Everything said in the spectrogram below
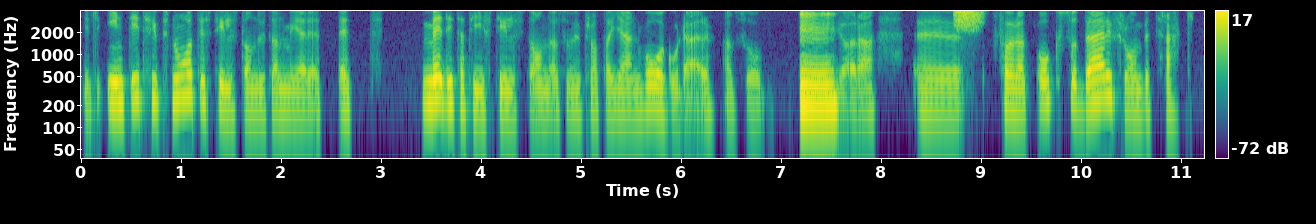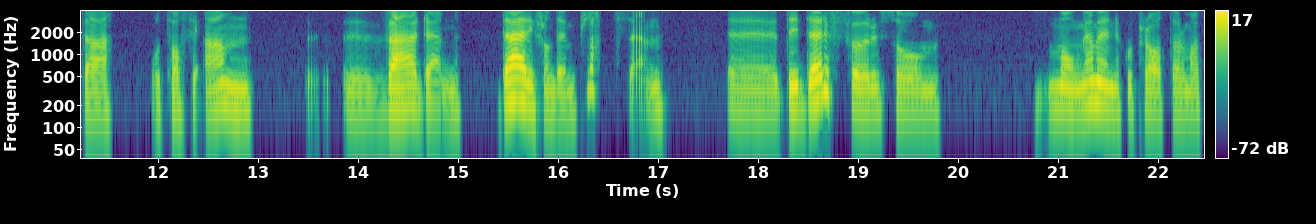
ett, inte ett hypnotiskt tillstånd utan mer ett, ett meditativt tillstånd, alltså vi pratar hjärnvågor där, alltså mm. göra. Eh, för att också därifrån betrakta och ta sig an eh, världen därifrån den platsen. Eh, det är därför som många människor pratar om att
